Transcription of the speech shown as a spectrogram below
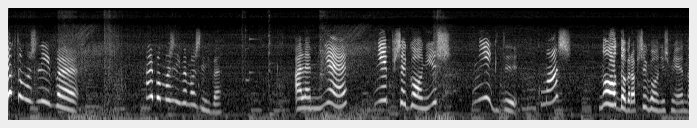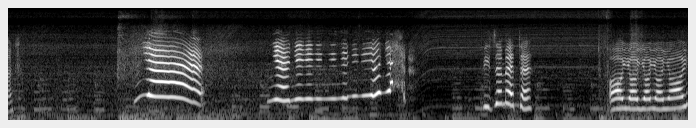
Jak to możliwe? Albo możliwe, możliwe. Ale mnie nie przegonisz nigdy. Kumasz? No dobra, przegonisz mnie jednak. Nie! Nie, nie, nie, nie, nie, nie, nie, nie, nie! Widzę metę. Oj, oj, oj, oj, oj.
